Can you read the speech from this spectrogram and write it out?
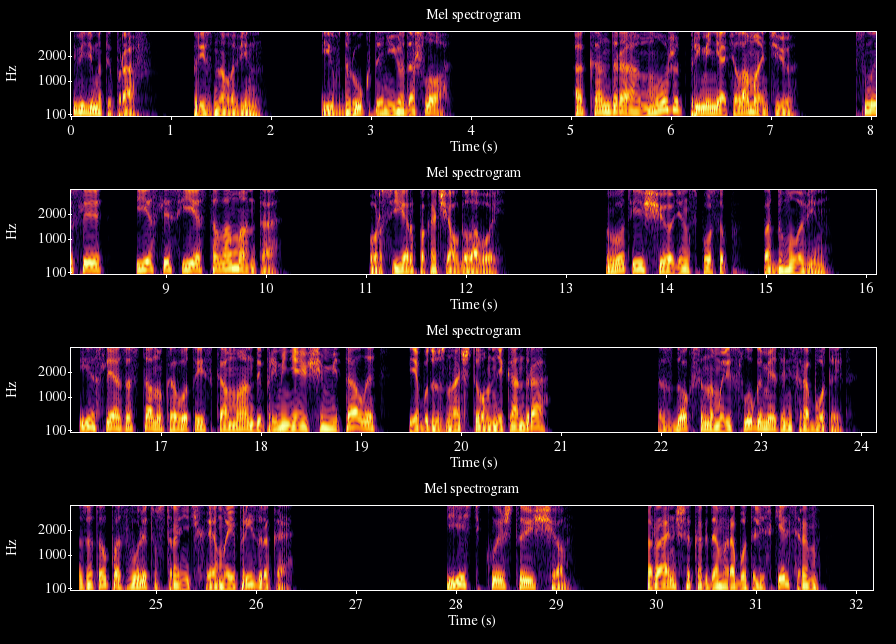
«Видимо, ты прав», — признала Вин. И вдруг до нее дошло. «А Кондра может применять аламантию? В смысле, если съест аламанта?» Орсьер покачал головой. «Вот еще один способ», — подумала Вин. Если я застану кого-то из команды, применяющим металлы, я буду знать, что он не кондра. С Доксоном или слугами это не сработает, зато позволит устранить Хэма и призрака. Есть кое-что еще. Раньше, когда мы работали с Кельсером,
